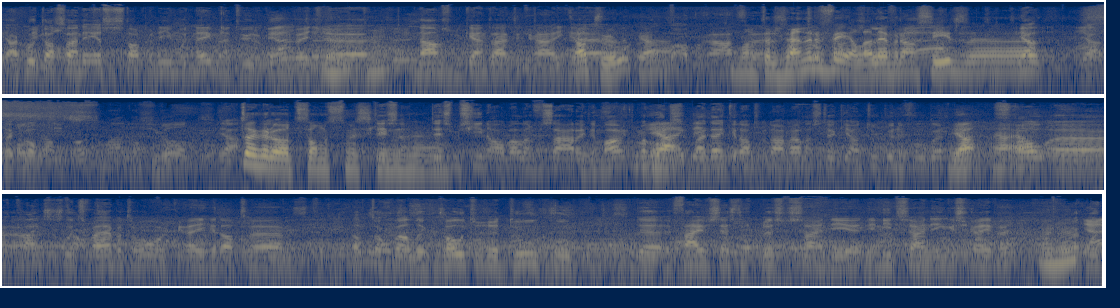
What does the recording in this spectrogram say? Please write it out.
ja, goed, dat zijn de eerste stappen die je moet nemen natuurlijk, om een beetje uh, naamsbekendheid te krijgen. Ja, tuurlijk. Ja. Want er zijn er veel, hè, leveranciers. Uh, ja, ja, dat klopt. Ja. Te groot soms misschien. Het is, het is, misschien al wel een verzadigde markt, maar goed, ja. wij denken dat we daar wel een stukje aan toe kunnen voegen. Ja, ja, Vooral, uh, goed, wij hebben te horen gekregen dat, uh, dat toch wel de grotere doelgroep de 65-plussers zijn die, die niet zijn ingeschreven. Mm -hmm. Ja,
